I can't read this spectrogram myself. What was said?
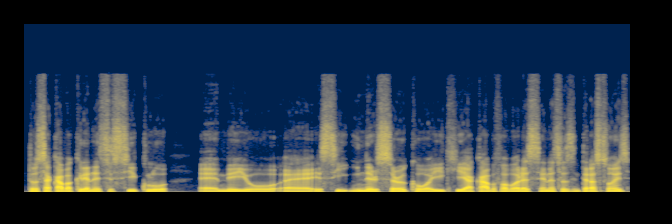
então você acaba criando esse ciclo é, meio, é, esse inner circle aí que acaba favorecendo essas interações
